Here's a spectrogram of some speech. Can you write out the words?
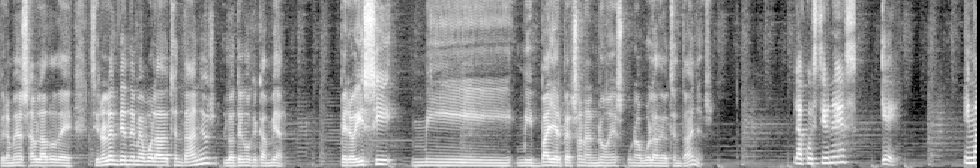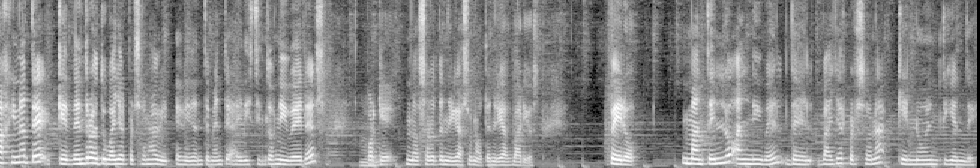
pero me has hablado de, si no lo entiende mi abuela de 80 años, lo tengo que cambiar. Pero ¿y si mi, mi buyer persona no es una abuela de 80 años? La cuestión es que imagínate que dentro de tu buyer persona evi- evidentemente hay distintos niveles, porque no solo tendrías uno, tendrías varios. Pero manténlo al nivel del buyer persona que no entiende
